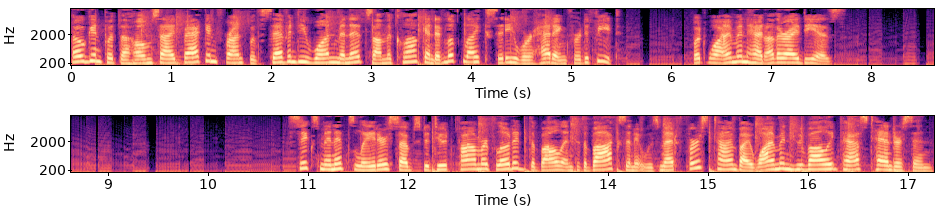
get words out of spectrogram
Hogan put the home side back in front with 71 minutes on the clock and it looked like City were heading for defeat. But Weimann had other ideas. Six minutes later substitute Palmer floated the ball into the box and it was met first time by Weimann who volleyed past Henderson.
